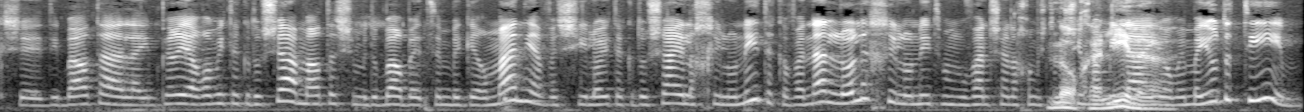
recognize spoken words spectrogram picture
כשדיברת על האימפריה הרומית הקדושה, אמרת שמדובר בעצם בגרמניה, ושהיא לא הייתה קדושה אלא חילונית. הכוונה לא לחילונית במובן שאנחנו משתמשים לא, במילה. היום, הם היו דתיים.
